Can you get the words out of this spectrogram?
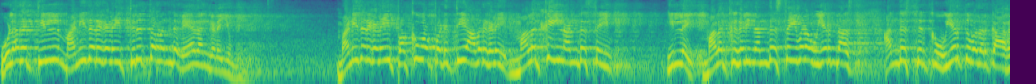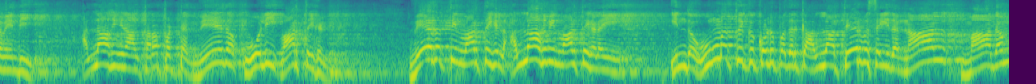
உலகத்தில் மனிதர்களை திருத்த வந்த வேதங்களையும் மனிதர்களை பக்குவப்படுத்தி அவர்களை மலக்கையின் அந்தஸ்தை இல்லை மலக்குகளின் அந்தஸ்தை விட உயர்ந்த அந்தஸ்திற்கு உயர்த்துவதற்காக வேண்டி அல்லாஹுவினால் தரப்பட்ட வேத ஒளி வார்த்தைகள் வேதத்தின் வார்த்தைகள் அல்லாஹுவின் வார்த்தைகளை இந்த உம்மத்துக்கு கொடுப்பதற்கு அல்லாஹ் தேர்வு செய்த நாள் மாதம்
